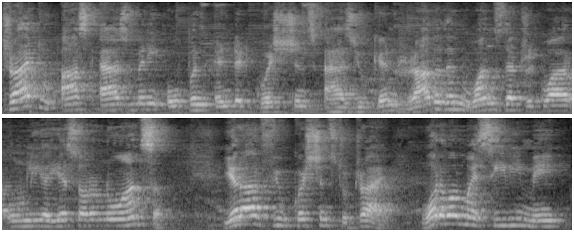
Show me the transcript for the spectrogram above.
Try to ask as many open ended questions as you can rather than ones that require only a yes or a no answer. Here are a few questions to try. What about my CV made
